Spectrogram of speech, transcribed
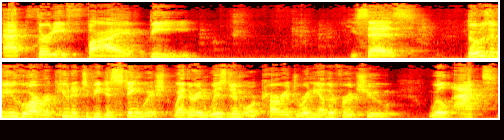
At 35b, he says, Those of you who are reputed to be distinguished, whether in wisdom or courage or any other virtue, will act,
